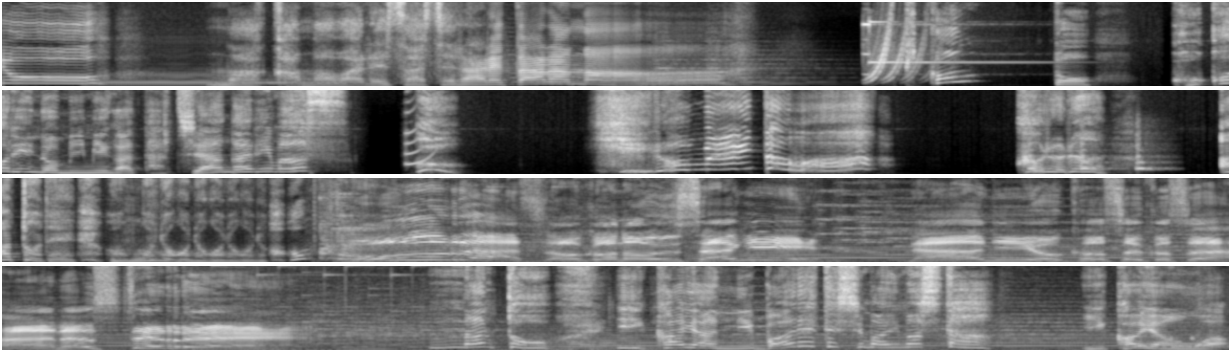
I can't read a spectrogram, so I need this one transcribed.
よ。仲間割れさせられたらな。とココリの耳が立ち上がります。ひらめいたわ。クルル後でゴニョゴニョゴニョゴニョほらそこのウサギ。何をこそこそ話してるなんとイカヤンにバレてしまいました。イカヤンは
